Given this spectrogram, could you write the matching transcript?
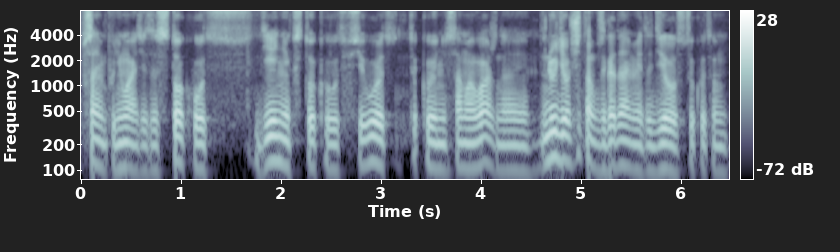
сами понимаете, это столько вот денег, столько вот всего. Это такое не самое важное. Люди вообще там с годами это делают, столько там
